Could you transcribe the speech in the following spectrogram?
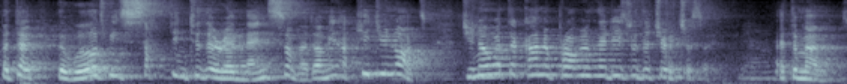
But the, the world's been sucked into the romance of it. I mean, I kid you not. Do you know what the kind of problem that is with the churches yeah. at the moment?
